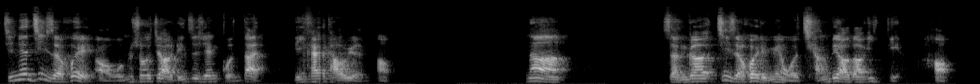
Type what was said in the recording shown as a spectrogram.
今天记者会啊，我们说叫林志坚滚蛋，离开桃园啊。那整个记者会里面，我强调到一点，好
